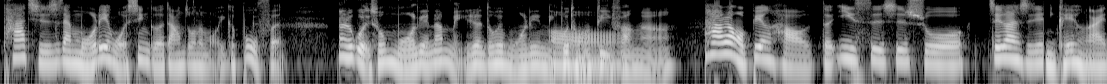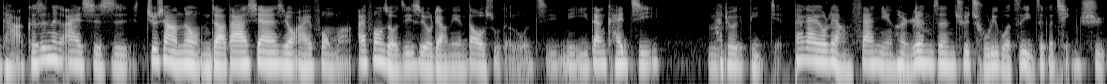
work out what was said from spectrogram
他其实是在磨练我性格当中的某一个部分。那如果你说磨练，那每一任都会磨练你不同的地方啊。哦他让我变好的意思是说，这段时间你可以很爱他，可是那个爱其实就像那种你知道，大家现在是用 iPhone 吗？iPhone 手机是有两年倒数的逻辑，你一旦开机，它就会递减。大概有两三年很认真去处理我自己这个情绪，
